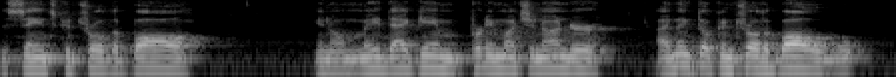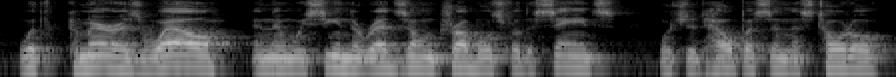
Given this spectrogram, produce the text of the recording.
the Saints controlled the ball, you know, made that game pretty much an under. I think they'll control the ball with Kamara as well. And then we've seen the red zone troubles for the Saints, which should help us in this total.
